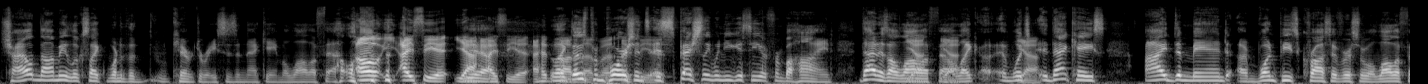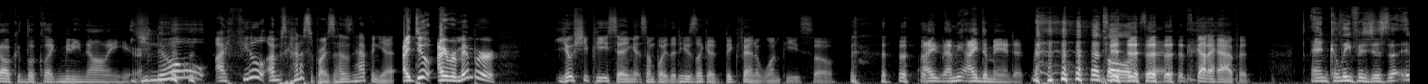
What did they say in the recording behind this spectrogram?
Child Nami looks like one of the character races in that game, a Lalafell. oh, I see it. Yeah, yeah. I see it. I like those that, proportions, especially when you see it from behind. That is a Lalafell. Yeah, yeah. Like, uh, which in that case, I demand a One Piece crossover so a Lalafell could look like Mini Nami here. You know, I feel I'm kind of surprised it hasn't happened yet. I do. I remember Yoshi P saying at some point that he was like a big fan of One Piece. So, I, I mean, I demand it. That's all I'm saying. it's got to happen and Kalifa's just uh,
